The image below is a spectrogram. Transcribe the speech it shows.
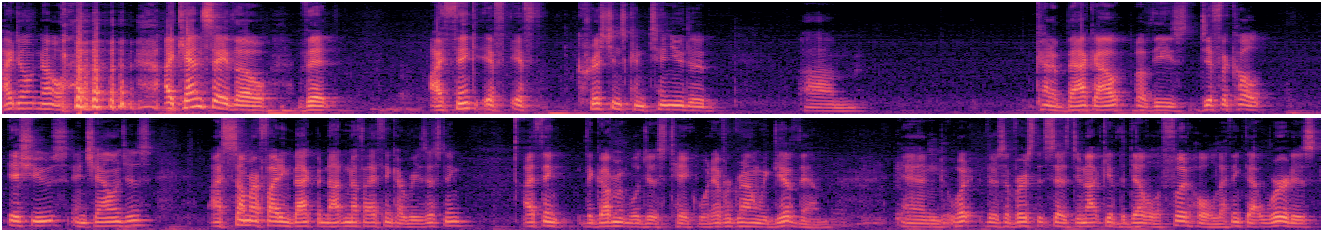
I don't know. I can say though that I think if if Christians continue to um, kind of back out of these difficult issues and challenges, uh, some are fighting back, but not enough. I think are resisting. I think the government will just take whatever ground we give them. And what there's a verse that says, "Do not give the devil a foothold." I think that word is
